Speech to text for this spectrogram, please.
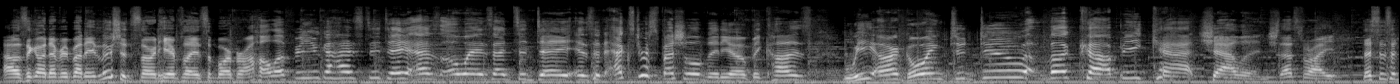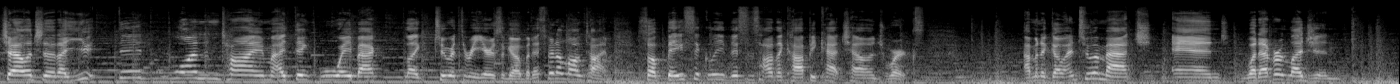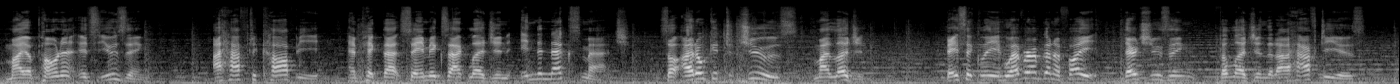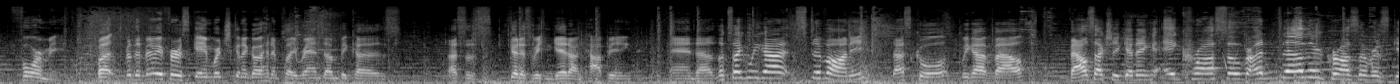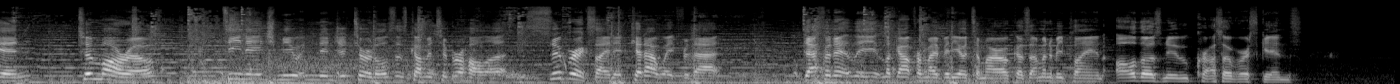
How's it going everybody? Lucian Sword here playing some more Brawlhalla for you guys today as always and today is an extra special video because we are going to do the Copycat Challenge. That's right. This is a challenge that I did one time, I think way back like two or three years ago, but it's been a long time. So basically this is how the Copycat Challenge works. I'm to go into a match and whatever legend my opponent is using I have to copy and pick that same exact legend in the next match. So I don't get to choose my legend. Basically, whoever I'm gonna fight, they're choosing the legend that I have to use for me. But for the very first game, we're just gonna go ahead and play random because that's as good as we can get on copying. And uh, looks like we got Stevonnie. That's cool. We got Val. Val's actually getting a crossover, another crossover skin tomorrow. Teenage Mutant Ninja Turtles is coming to Brawlhalla. Super excited. Cannot wait for that. Definitely look out for my video tomorrow because I'm going to be playing all those new crossover skins.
